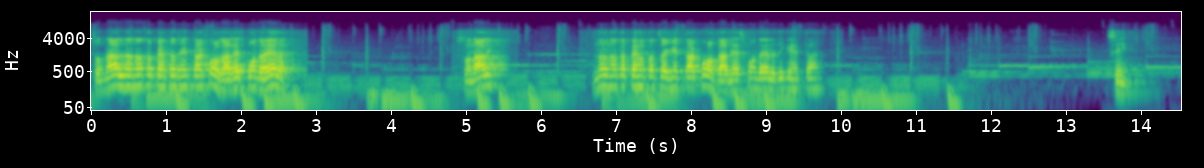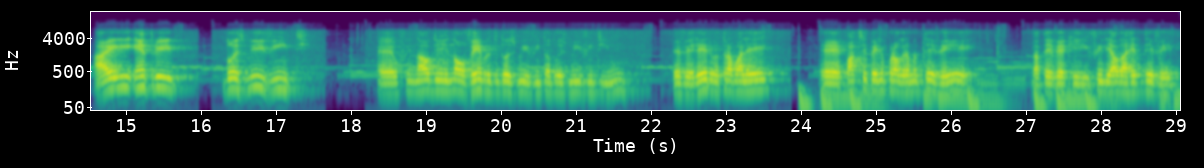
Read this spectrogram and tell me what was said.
Sonalho, não, tá perguntando se a gente tá acordado. Responda ela. Sonali? Não, tá perguntando se a gente tá acordado. Responda ela, diga que a gente tá. Sim. Aí entre 2020, é, o final de novembro de 2020 a 2021, fevereiro, eu trabalhei, é, participei de um programa de TV, da TV aqui, filial da Rede TV,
